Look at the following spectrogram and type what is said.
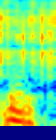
Ooh.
